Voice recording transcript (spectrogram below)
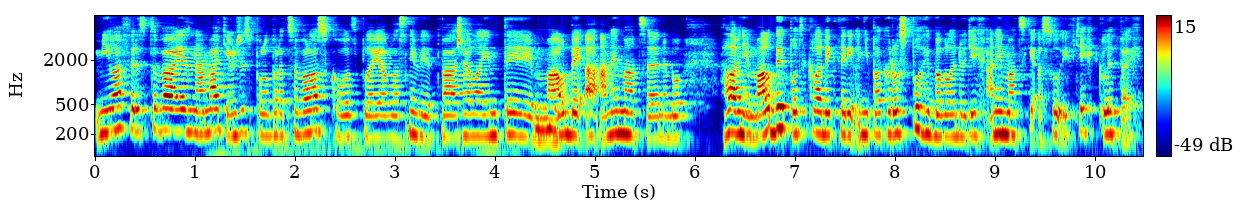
Míla Firstová je známá tím, že spolupracovala s Coldplay a vlastně vytvářela jim ty mm. malby a animace, nebo hlavně malby, podklady, které oni pak rozpohybovali do těch animací a jsou i v těch klipech.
